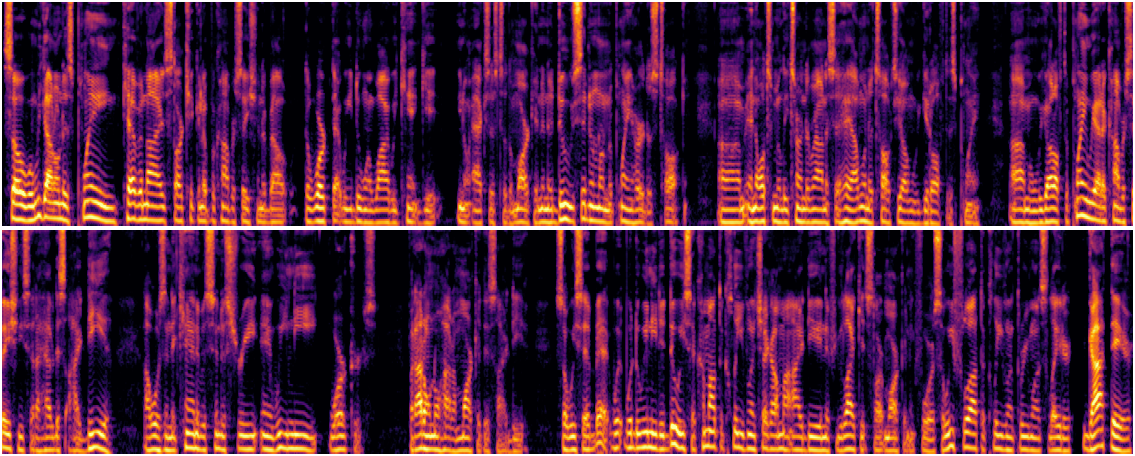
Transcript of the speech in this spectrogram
so when we got on this plane, Kevin and I start kicking up a conversation about the work that we do and why we can't get you know access to the market. And the dude sitting on the plane heard us talking, um, and ultimately turned around and said, "Hey, I want to talk to y'all when we get off this plane." Um, when we got off the plane, we had a conversation. He said, "I have this idea. I was in the cannabis industry, and we need workers, but I don't know how to market this idea." So we said, "Bet. What, what do we need to do?" He said, "Come out to Cleveland, check out my idea, and if you like it, start marketing for us." So we flew out to Cleveland three months later, got there,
